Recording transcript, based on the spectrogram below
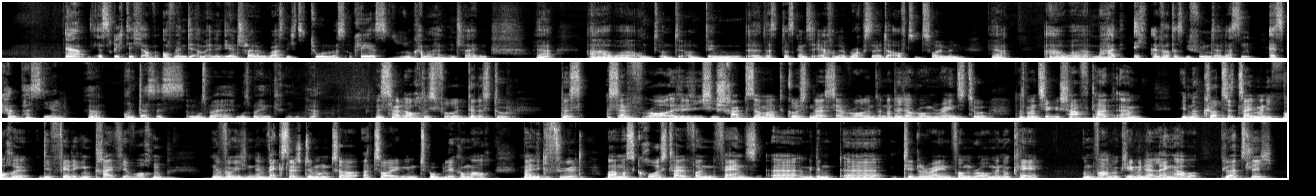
ja, es richtig, auch, auch wenn die, am Ende die Entscheidung war, es nicht zu tun, was okay ist, so kann man halt entscheiden, ja, aber und, und, und den, äh, das, das Ganze eher von der Brock-Seite aufzuzäumen, ja, aber man hat echt einfach das Gefühl hinterlassen, es kann passieren. Ja, und das ist, muss man, muss man hinkriegen, ja. Das ist halt auch das Verrückte, dass du, dass Seth Rollins, also ich, ich schreibe das immer größtenteils Seth Rollins und natürlich auch Roman Reigns zu, dass man es hier geschafft hat, ähm, in der Kürze Zeit, ich meine, die Woche, die fertigen drei, vier Wochen, eine wirklich eine Wechselstimmung zu erzeugen, im Publikum auch. Ich meine, gefühlt war man das Großteil von den Fans äh, mit dem äh, Titelreign vom Roman okay und waren okay mit der Länge, aber plötzlich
